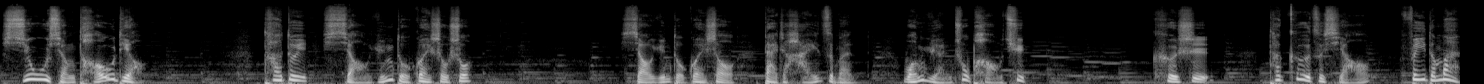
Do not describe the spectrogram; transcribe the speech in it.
休想逃掉！他对小云朵怪兽说。小云朵怪兽带着孩子们往远处跑去。可是，它个子小，飞得慢。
